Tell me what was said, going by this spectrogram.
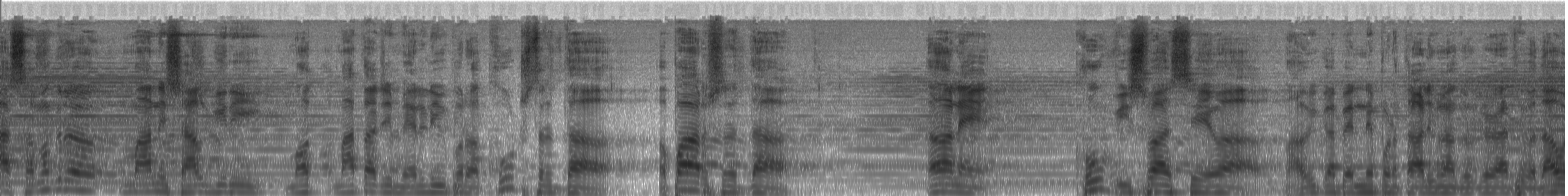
આ સમગ્ર માની શાલગીરી માતાજી મેલડી ઉપર અખૂટ શ્રદ્ધા, અપાર શ્રદ્ધા અને ખૂબ વિશ્વાસ છે એવા ભાવિકાબેનને પણ તાળીમાં ગગડાથી વધાવો.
